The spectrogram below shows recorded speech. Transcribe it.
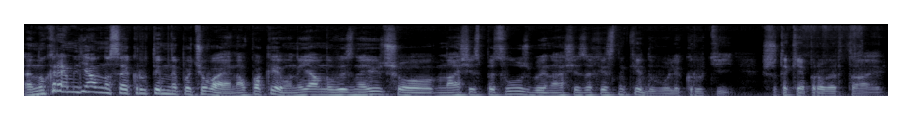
ну Кремль явно себе крутим не почуває. Навпаки, вони явно визнають, що наші спецслужби і наші захисники доволі круті, що таке провертають.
